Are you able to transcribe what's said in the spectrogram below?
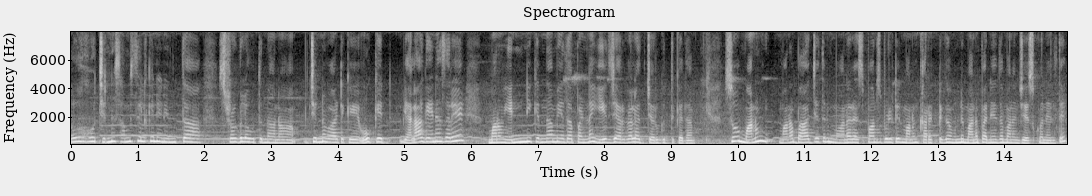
ఓహో చిన్న సమస్యలకి నేను ఇంత స్ట్రగుల్ అవుతున్నానా? చిన్న వాటికి. ఓకే ఎలాగైనా సరే మనం ఎన్ని కింద మీద పడినా ఏది జరగాలో అది జరుగుద్ది కదా. సో మనం మన బాధ్యతని మన రెస్పాన్సిబిలిటీని మనం కరెక్ట్గా ఉండి మన పని ఏదో మనం చేసుకొని వెళ్తే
